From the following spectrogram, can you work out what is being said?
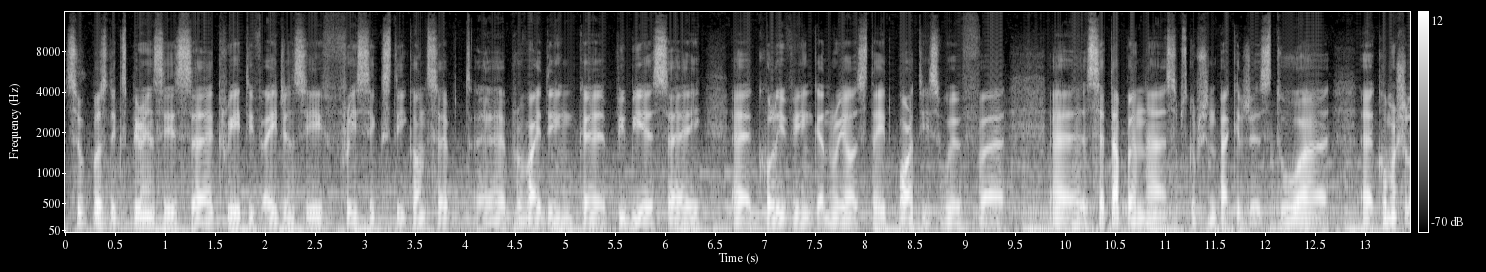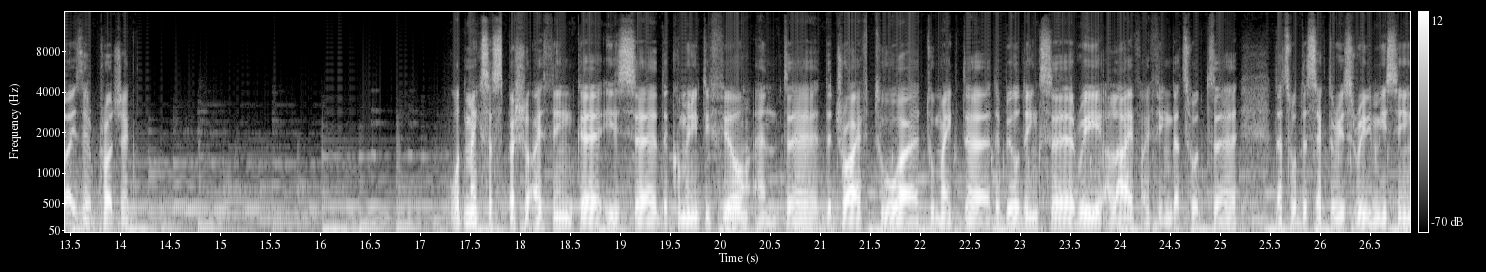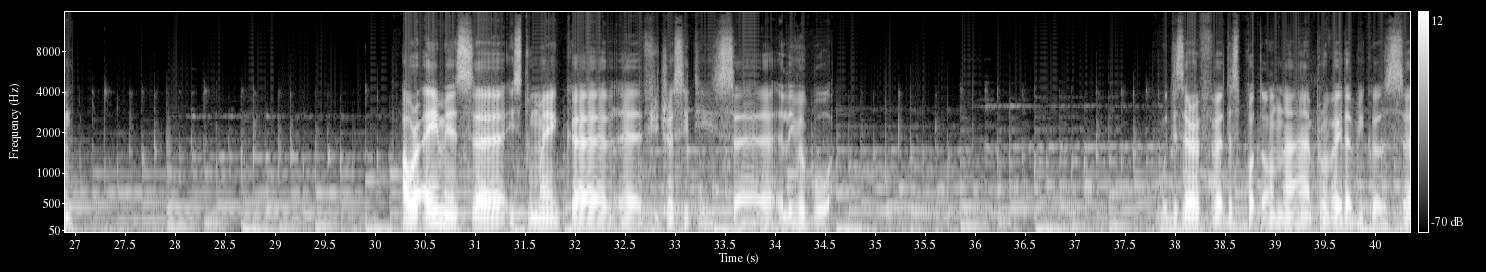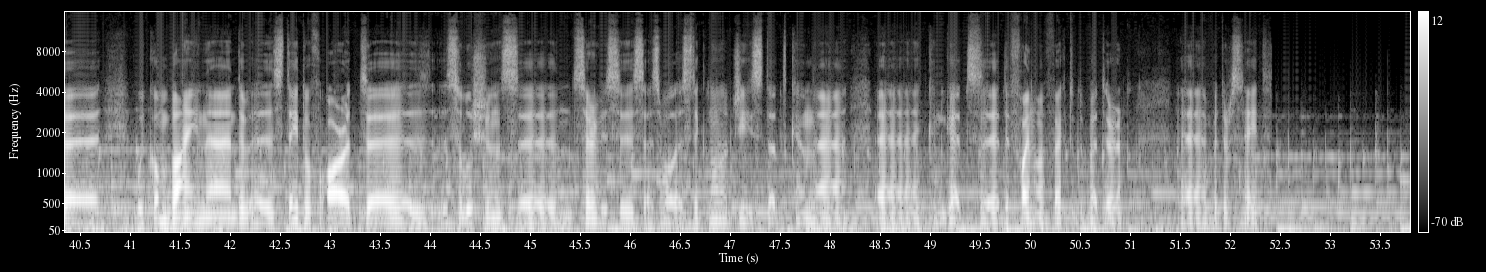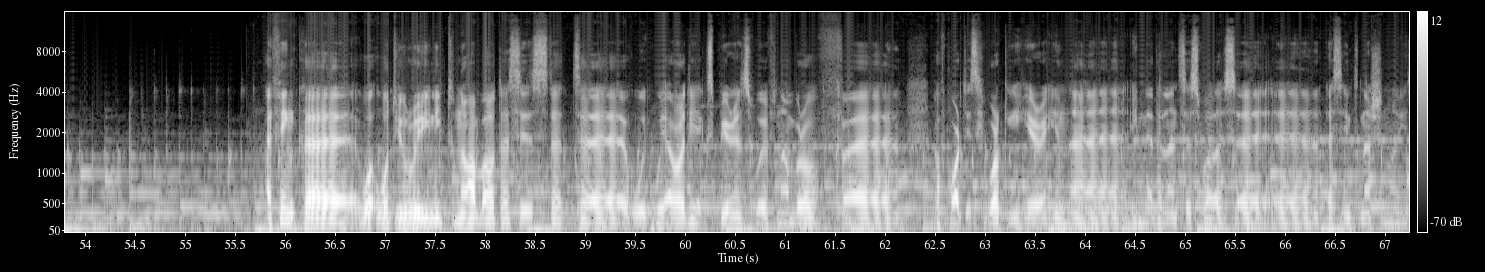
Super Positive Experience is a creative agency, 360 concept, uh, providing uh, PBSA, uh, co-living and real estate parties with uh, uh, setup and uh, subscription packages to uh, uh, commercialize their project. What makes us special, I think, uh, is uh, the community feel and uh, the drive to uh, to make the, the buildings uh, really alive. I think that's what uh, that's what the sector is really missing. Our aim is uh, is to make uh, uh, future cities uh, livable. We deserve uh, the spot on uh, Provada because uh, we combine the state-of-art solutions and services as well as technologies that can can get the final effect to the better better state. I think uh, what, what you really need to know about us is that uh, we, we already experienced with number of uh, of parties working here in uh, in Netherlands as well as uh, uh, as internationally.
